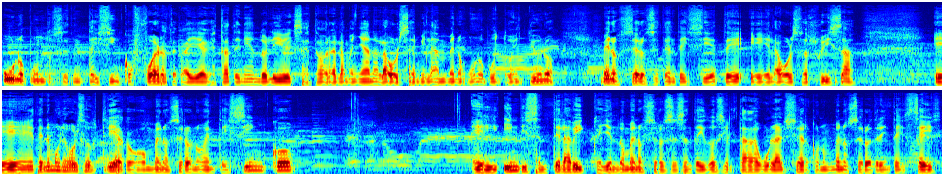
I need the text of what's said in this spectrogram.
1.75, fuerte caída que está teniendo el IBEX a esta hora de la mañana, la bolsa de Milán menos 1.21, menos 0.77 eh, la bolsa suiza, eh, tenemos la bolsa austríaca con menos 0.95, el índice en Tel Aviv cayendo menos 0,62 y el Tadabul al Share con un menos 0,36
